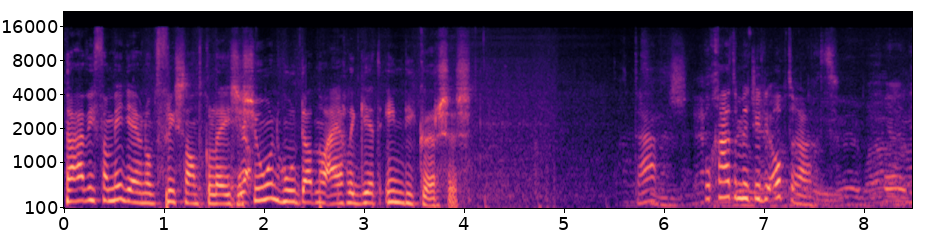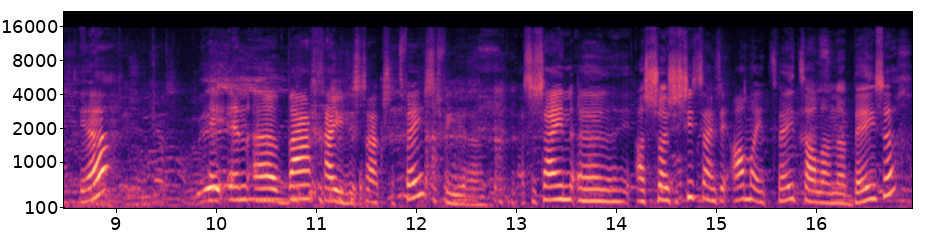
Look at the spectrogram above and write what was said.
Nou, hebben we familie even op het Friesland College ja. hoe dat nou eigenlijk gaat in die cursus. Dames, hoe gaat het met jullie opdracht? Ja? Hey, en uh, waar gaan jullie straks het feest vieren? Ze zijn, uh, als, zoals je ziet zijn ze allemaal in tweetallen uh, bezig.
